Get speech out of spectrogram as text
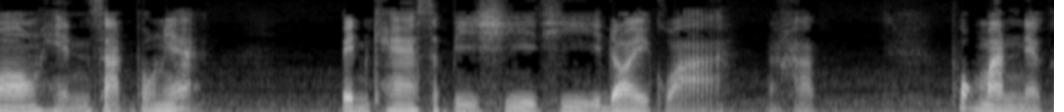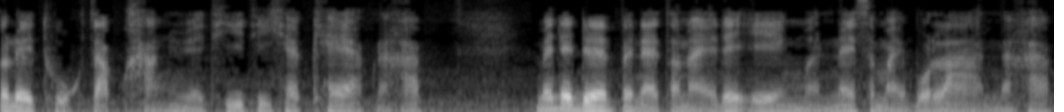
มองเห็นสัตว์พวกนี้เป็นแค่สปีชีส์ที่ด้อยกว่านะครับ พวกมันเนี่ยก็เลยถูกจับขังอยู่ในที่ที่แคบๆนะครับ ไม่ได้เดินไปไหนต่อไหนได้เองเหมือนในสมัยโบราณนะครับ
